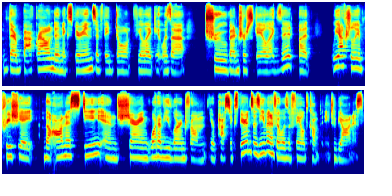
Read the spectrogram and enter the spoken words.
their background and experience if they don't feel like it was a true venture scale exit, but we actually appreciate the honesty and sharing what have you learned from your past experiences even if it was a failed company to be honest.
